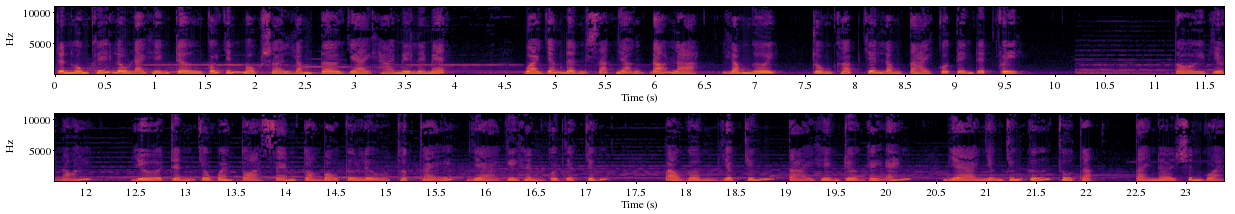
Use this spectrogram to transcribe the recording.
Trên hung khí lưu lại hiện trường có dính một sợi lông tơ dài 2mm. Qua giám định xác nhận đó là lông người trùng khớp với lông tai của tiễn địch phi. Tôi vừa nói, vừa trình cho quan tòa xem toàn bộ tư liệu thực thể và ghi hình của vật chứng, bao gồm vật chứng tại hiện trường gây án và những chứng cứ thu thập tại nơi sinh hoạt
